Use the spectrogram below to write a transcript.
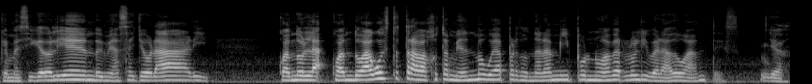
que me sigue doliendo y me hace llorar y cuando, la, cuando hago este trabajo también me voy a perdonar a mí por no haberlo liberado antes. Ya.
